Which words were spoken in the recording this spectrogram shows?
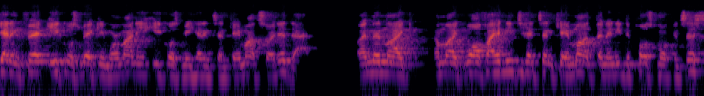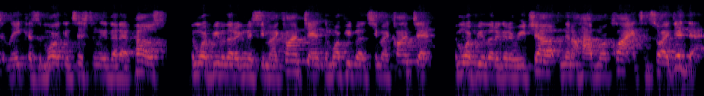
getting fit equals making more money equals me hitting 10K a month. So I did that. And then like, I'm like, well, if I need to hit 10K a month, then I need to post more consistently because the more consistently that I post, the more people that are going to see my content, the more people that see my content, the more people that are going to reach out, and then I'll have more clients. And so I did that.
